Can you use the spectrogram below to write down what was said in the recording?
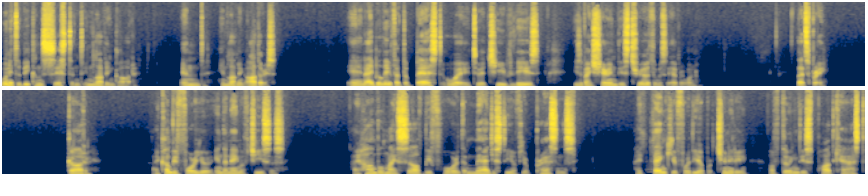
We need to be consistent in loving God and in loving others. And I believe that the best way to achieve this is by sharing this truth with everyone. Let's pray. God, I come before you in the name of Jesus. I humble myself before the majesty of your presence. I thank you for the opportunity of doing this podcast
